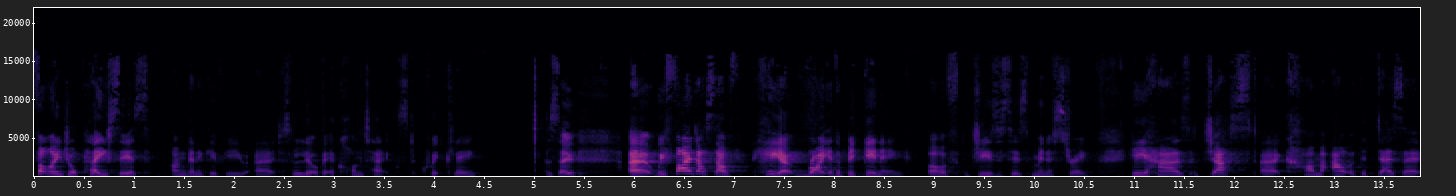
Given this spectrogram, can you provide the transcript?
find your places, I'm going to give you uh, just a little bit of context quickly. So uh, we find ourselves here right at the beginning of Jesus' ministry. He has just uh, come out of the desert,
